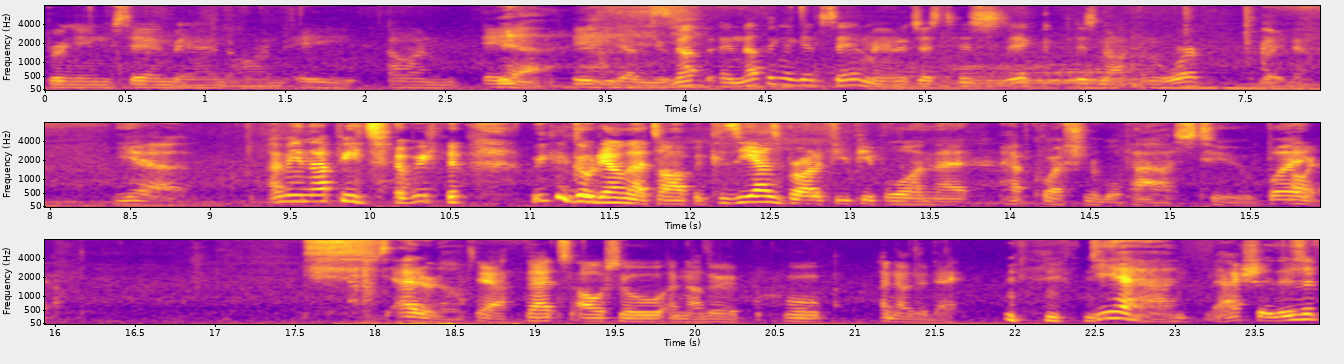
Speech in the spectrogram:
bringing Sandman on a on a Yeah. AEW. Nothing and nothing against Sandman. It's just his stick is not going to work right now. yeah. I mean, that said, we could we could go down that topic because he has brought a few people on that have questionable past too. But Oh yeah. I don't know. Yeah, that's also another well another day. Yeah, actually, there's a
